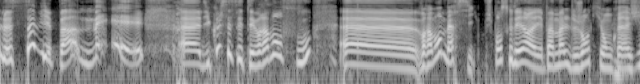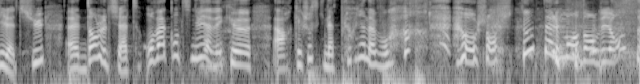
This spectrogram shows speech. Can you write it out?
ne le saviez pas, mais euh, du coup, ça c'était vraiment fou. Euh, vraiment, merci. Je pense que d'ailleurs, il y a pas mal de gens qui ont réagi là-dessus euh, dans le chat. On va continuer avec alors quelque chose qui n'a plus rien à voir. On change totalement d'ambiance.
